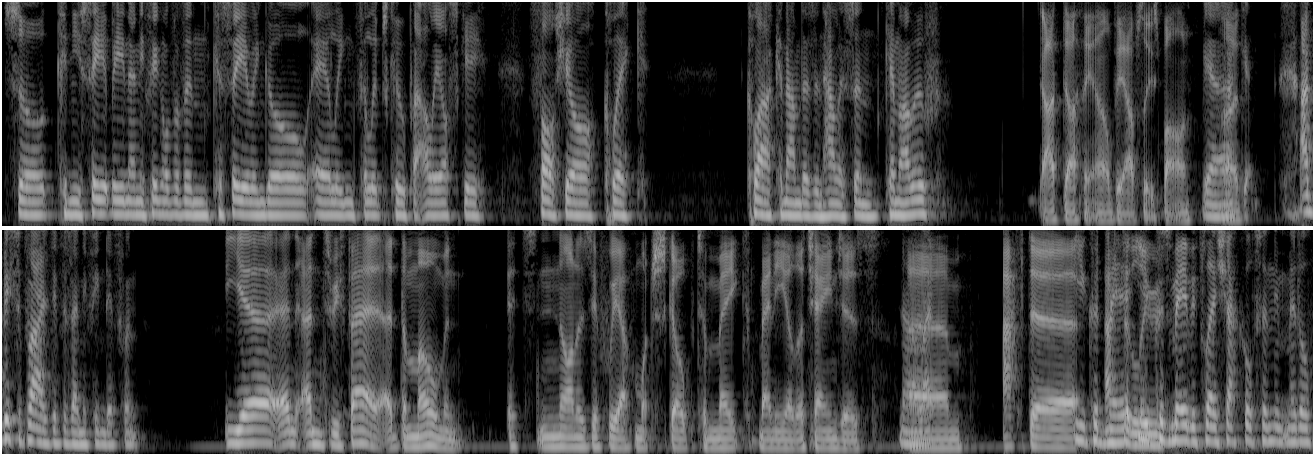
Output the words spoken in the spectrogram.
So, can you see it being anything other than Casilla in goal, Ayling, Phillips, Cooper, Alioski, Forshaw, Klich, Clarke, Hernandez, and Harrison, Kemar Roofe? I, I think that'll be absolutely spot on. Yeah, I'd- I'd be surprised if there's anything different. Yeah, and and to be fair, at the moment, it's not as if we have much scope to make many other changes. No, like- um, after You could after may, you could maybe play Shackleton in middle.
